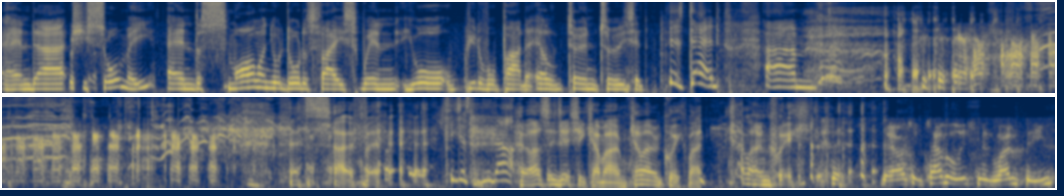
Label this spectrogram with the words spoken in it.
And uh, she saw me, and the smile on your daughter's face when your beautiful partner Elle turned to, he said, "There's Dad." Um, That's so bad. she just lit up. I suggest you come home. Come home quick, mate. Come home quick. Now, I can tell the listeners one thing.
